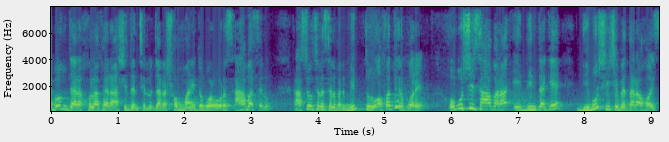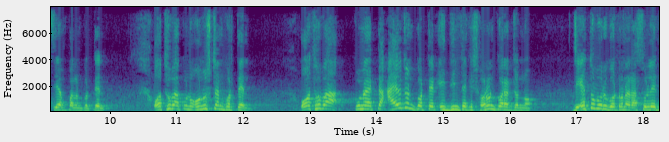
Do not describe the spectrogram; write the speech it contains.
এবং যারা খোলাফায় রাশিদেন ছিল, যারা সম্মানিত বড় বড় সাহাবা ছিল, রাসুল সাল্লামের মৃত্যুর অফাতের পরে অবশ্যই সাহাবারা এই দিনটাকে দিবস হিসেবে তারা হয় সিয়াম পালন করতেন, অথবা কোনো অনুষ্ঠান করতেন, অথবা কোনো একটা আয়োজন করতেন এই দিনটাকে স্মরণ করার জন্য। যে এত বড় ঘটনা রাসুলের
